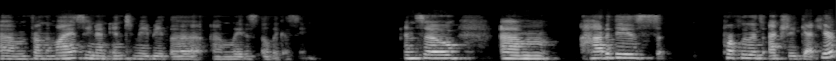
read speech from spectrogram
um, from the Miocene and into maybe the um, latest Oligocene. And so um, how do these pore fluids actually get here?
